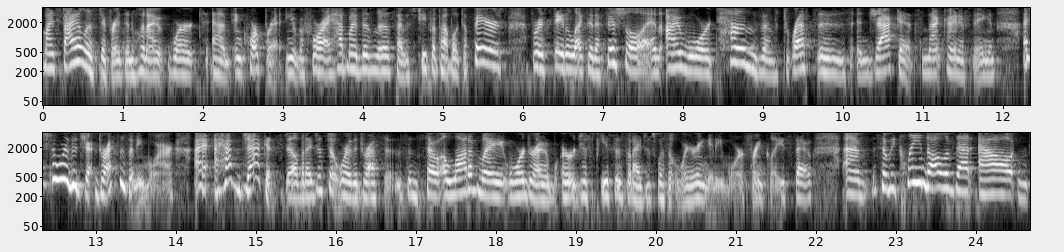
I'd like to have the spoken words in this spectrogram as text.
my style is different than when I worked, um, in corporate. You know, before I had my business, I was chief of public affairs for a state elected official and I wore tons of dresses and jackets and that kind of thing. And I just don't wear the j- dresses anymore. I, I have the jackets still, but I just don't wear the dresses. And so a lot of my wardrobe are just pieces that I just wasn't wearing anymore, frankly. So, um, so we cleaned all of that out and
